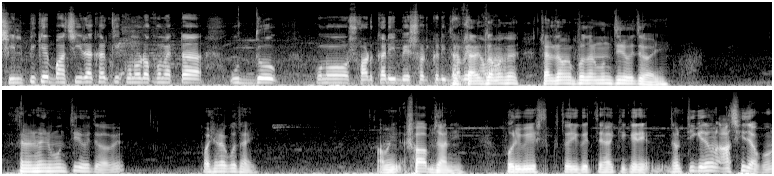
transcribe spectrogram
শিল্পীকে বাঁচিয়ে রাখার কি কোনো রকম একটা উদ্যোগ কোনো সরকারি বেসরকারি ভাবে আমাকে তাহলে আমাকে প্রধানমন্ত্রী হতে হয় তাহলে মন্ত্রী হতে হবে পয়সাটা কোথায় আমি সব জানি। পরিবেশ তৈরি করতে হয়, কী করে যখন টিকে যখন আসি যখন,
